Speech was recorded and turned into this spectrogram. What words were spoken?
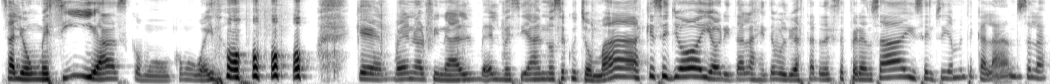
salió un Mesías como, como Guaidó, que bueno, al final el Mesías no se escuchó más, qué sé yo, y ahorita la gente volvió a estar desesperanzada y sencillamente calándosela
